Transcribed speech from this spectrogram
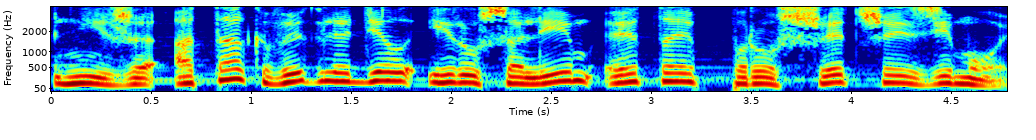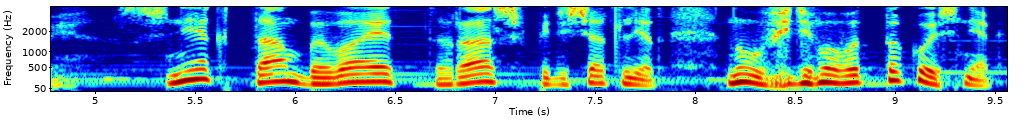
Ниже. А так выглядел Иерусалим этой прошедшей зимой – Снег там бывает раз в 50 лет. Ну, видимо, вот такой снег.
